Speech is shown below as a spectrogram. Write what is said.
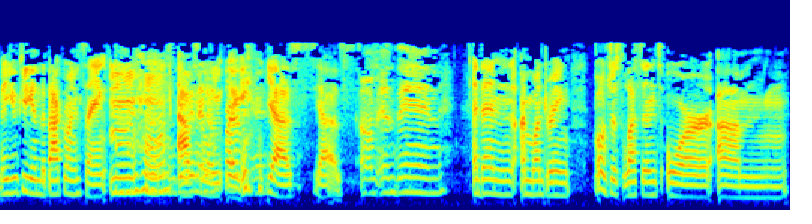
Miyuki in the background saying, mm-hmm, mm-hmm absolutely. yes, yes. Um, and then. And then I'm wondering, well, just lessons or, um,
